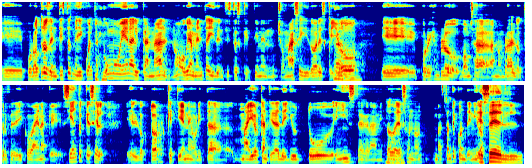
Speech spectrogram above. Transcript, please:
eh, por otros dentistas me di cuenta cómo era el canal, ¿no? Obviamente hay dentistas que tienen mucho más seguidores que yo. Eh, por ejemplo, vamos a, nombrar al doctor Federico Baena, que siento que es el, el doctor que tiene ahorita mayor cantidad de YouTube, Instagram y todo eso, ¿no? Bastante contenido. Es el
